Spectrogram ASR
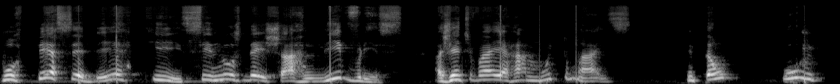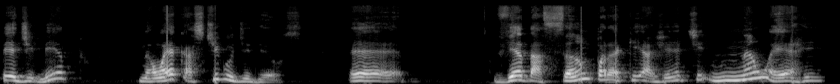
Por perceber que, se nos deixar livres, a gente vai errar muito mais. Então, o impedimento não é castigo de Deus, é vedação para que a gente não erre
